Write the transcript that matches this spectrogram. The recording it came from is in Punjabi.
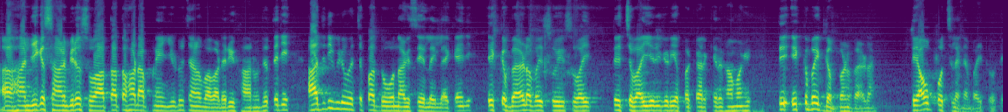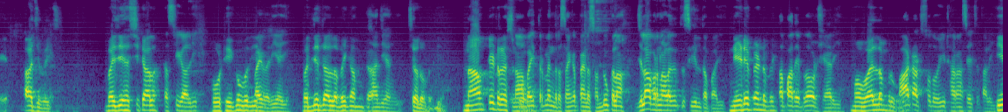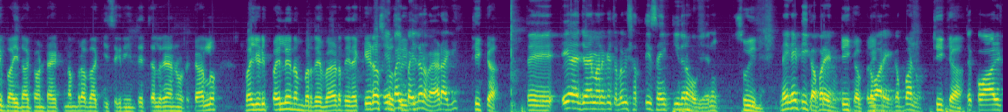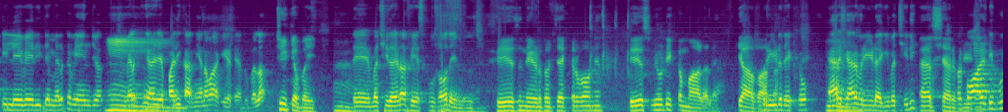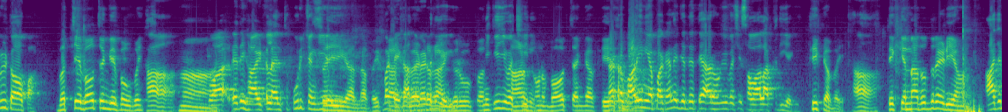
ਹਾਂਜੀ ਕਿਸਾਨ ਵੀਰੋ ਸਵਾਗਤ ਆ ਤੁਹਾਡਾ ਆਪਣੇ YouTube channel Baba dairy farm ਦੇ ਉੱਤੇ ਜੀ। ਅੱਜ ਦੀ ਵੀਡੀਓ ਵਿੱਚ ਆਪਾਂ ਦੋ ਨਗ ਸੇਲ ਲਈ ਲੈ ਕੇ ਆਏ ਜੀ। ਇੱਕ ਬੈੜ ਆ ਬਈ ਸੂਈ ਸਵਾਈ ਤੇ ਚਵਾਈ ਇਹਦੀ ਜਿਹੜੀ ਆਪਾਂ ਕਰਕੇ ਦਿਖਾਵਾਂਗੇ। ਤੇ ਇੱਕ ਬਈ ਗੱਬਣ ਬੈੜ ਆ। ਤੇ ਆਓ ਪੁੱਛ ਲੈਣੇ ਬਾਈ ਟੋਟੇ ਅੱਜ ਬਈ ਜੀ। ਬਾਈ ਜੀ ਸਤਿ ਸ਼੍ਰੀ ਅਕਾਲ। ਸਤਿ ਸ਼੍ਰੀ ਅਕਾਲ ਜੀ। ਹੋ ਠੀਕ ਹੋ? ਵਧੀਆ? ਬਾਈ ਵਧੀਆ ਜੀ। ਵਧੀਆ ਚੱਲਦਾ ਬਈ ਕੰਮ ਕਰ। ਹਾਂਜੀ ਹਾਂਜੀ। ਚਲੋ ਵਧੀਆ। ਨਾਮ ਤੇ ਐਡਰੈਸ ਨਾਮ ਬਾਈ ਧਰਮਿੰਦਰ ਸਿੰਘ ਪਿੰਡ ਸੰਧੂ ਕਲਾਂ ਜ਼ਿਲ੍ਹਾ ਬਰਨਾਲਾ ਦੇ ਤਹਿਸੀਲ ਤਪਾ ਜੀ। ਨੇੜੇ ਪਿੰਡ ਬਈ। ਤਪਾ ਦੇ ਭਦੌੜ ਸ਼ਹਿਰ ਜੀ। ਮੋਬਾਈਲ ਨੰਬਰ 62802 ਜੀ 1844 ਇਹ ਬਾਈ ਦਾ ਕੰਟੈਕਟ ਨੰਬਰ ਆ ਬਾਕੀ ਸਕਰੀਨ ਤੇ ਚੱਲ ਰਿਹਾ ਨੋਟ ਕਰ ਲਓ। ਬਾਈ ਜਿਹੜੀ ਪਹਿਲੇ ਨੰਬਰ ਤੇ ਬੈਠਦੇ ਨੇ ਕਿਹੜਾ ਇਹ ਬਾਈ ਸੂਈ ਪਹਿਲਣ ਵੈੜ ਹੈਗੀ। ਠੀਕ ਆ। ਤੇ ਇਹ ਐ ਜਾਇ ਮੰਨ ਕੇ ਚਲੋ ਵੀ 36 37 ਦਿਨ ਹੋ ਗਏ ਇਹਨੂੰ। ਸੂਈ ਨਹੀਂ। ਨਹੀਂ ਨਹੀਂ ਟੀਕਾ ਭਰੇ ਨੂੰ। ਠੀਕ ਆ ਭਲੇ। ਦੁਬਾਰੇ ਗੱਬਣ ਨੂੰ। ਠੀਕ ਆ। ਤੇ ਕੁਆਲਿਟੀ ਲੇਵੇ ਦੀ ਤੇ ਮਿਲਕ ਵੇਂਜ ਮਿਲਕਿੰਗ ਹਜੇ ਆਪਾਂ ਦੀ ਕਰਨੀ ਆ ਨਵਾ ਕੇ ਹਟਿਆ ਤੂੰ ਪਹਿਲਾਂ। ਠੀਕ ਆ ਬਾਈ। ਤੇ ਬੱਚੀ ਦਾ ਜਿਹੜਾ ਫੇਸ ਫੂਸ ਆ ਉਹ ਦੇਖ ਲਓ। ਤੁਸੀਂ ਫੇਸ ਨੇੜ ਤੋਂ ਚੈੱਕ ਕਰਵਾਉਨੇ ਫੇਸ ਬਿਊਟੀ ਕਮਾਲ ਵਾਲਾ। ਕੀ ਬਾਤ ਬਰੀਡ ਦੇਖਿਓ। ਐਰ ਸ਼ਹਿਰ ਬਰੀਡ ਹੈਗੀ ਬੱਚੀ ਦੀ। ਐਰ ਸ਼ਹਿਰ ਪਰ ਵੀ ਕੁਆਲਿਟੀ ਪੂਰੀ ਟੌਪ ਆ। ਬੱਚੇ ਬਹੁਤ ਚੰਗੇ ਪਾਉ ਬਾਈ। ਹਾਂ। ਹਾਂ। ਇਹਦੀ ਹਾਈਟ ਲੈਂਥ ਪੂਰੀ ਚੰਗੀ ਹੈ। ਸਹੀ ਗੱਲ ਆ ਬਾਈ ਵੱਡੇ ਕੱਦ ਬੈਡ ਬੈਡ ਦੀ ਰੰਗ। ਰੂਪ ਨਿੱਕੀ ਜਿਹੀ ਬੱਚੀ ਨਹੀਂ। ਹੁਣ ਬਹੁਤ ਚੰਗਾ ਫੇਸ ਡਾਕਟਰ ਬਾਲੀ ਨਹੀਂ ਆਪਾਂ ਕਹਿੰਦੇ ਜਿੱਦੇ ਤਿਆਰ ਹੋ ਗਈ ਬੱਚੀ ਸਵਾ ਲੱਖ ਦੀ ਹੈਗੀ। ਠੀਕ ਆ ਬਾਈ। ਹਾਂ। ਤੇ ਕਿੰਨਾ ਦੁੱਧ ਰੈਡੀ ਆ ਹੁਣ? ਅੱਜ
